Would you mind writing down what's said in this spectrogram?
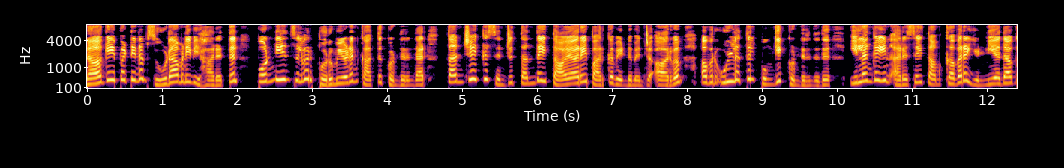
நாகைப்பட்டினம் சூடாமணி விஹாரத்தில் பொன்னியின் செல்வர் பொறுமையுடன் காத்துக் கொண்டிருந்தார். தஞ்சைக்கு சென்று தந்தை தாயாரை பார்க்க வேண்டும் என்ற ஆர்வம் அவர் உள்ளத்தில் பொங்கிக் கொண்டிருந்தது. இலங்கையின் அரசை தாம் கவர எண்ணியதாக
